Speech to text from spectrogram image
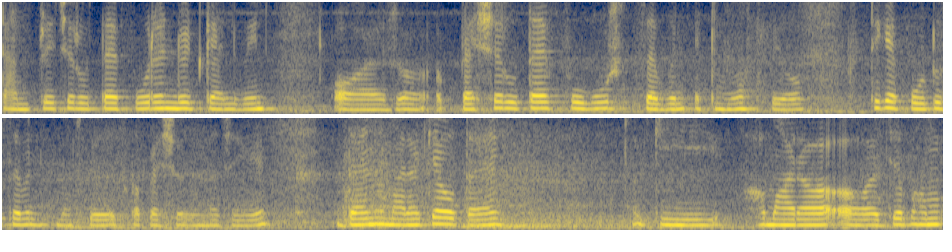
टेम्परेचर होता है फोर हंड्रेड कैलविन और प्रेशर होता है फोर सेवन एटमोसफेयर ठीक है फोर टू सेवन एटमोसफेयर इसका प्रेशर होना चाहिए। देन हमारा क्या होता है कि हमारा जब हम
